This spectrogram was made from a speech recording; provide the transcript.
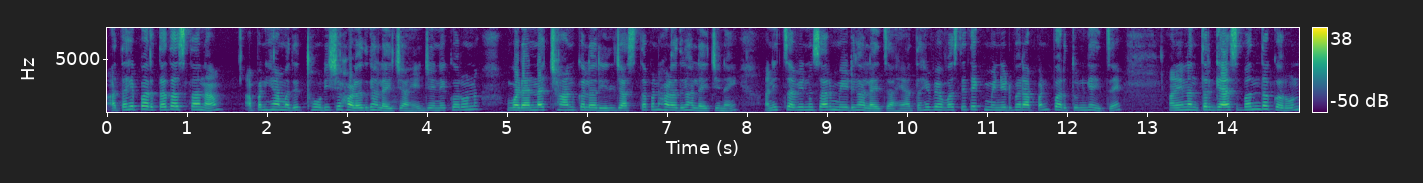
आता हे परतत असताना आपण ह्यामध्ये थोडीशी हळद घालायची आहे. जेणेकरून वड्यांना छान कलर येईल. जास्त पण हळद घालायची नाही. आणि चवीनुसार मीठ घालायचं आहे. आता हे व्यवस्थित एक मिनिटभर आपण परतून घ्यायचं आहे आणि नंतर गॅस बंद करून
